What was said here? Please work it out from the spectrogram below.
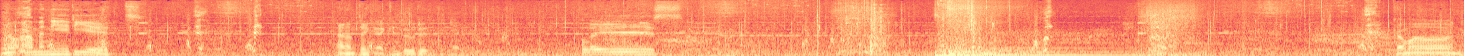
No, I'm an idiot! I don't think I can do this. Please! Come on!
